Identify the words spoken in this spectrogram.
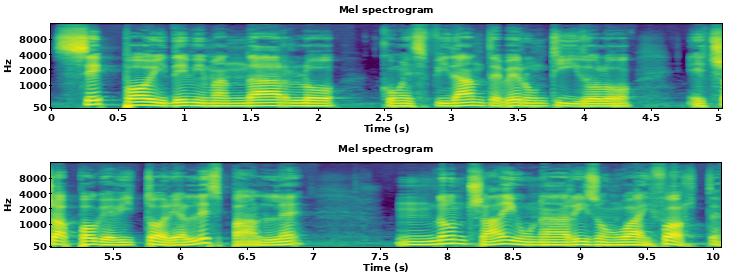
se poi devi mandarlo come sfidante per un titolo e c'ha poche vittorie alle spalle, mm, non c'hai una reason why forte.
